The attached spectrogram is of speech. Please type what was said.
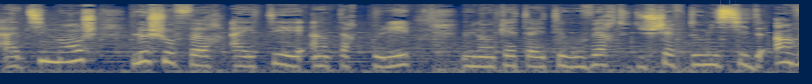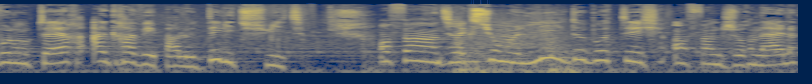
à dimanche. Le chauffeur a été interpellé. Une enquête a été ouverte du chef d'homicide involontaire aggravé par le délit de fuite. Enfin, direction l'île de Beauté en fin de journal.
